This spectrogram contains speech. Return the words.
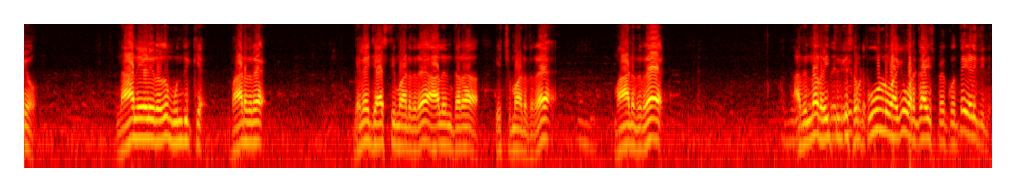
ನೀವು. ನಾನು ಹೇಳಿರೋದು ಮುಂದಕ್ಕೆ ಮಾಡಿದ್ರೆ ಬೆಲೆ ಜಾಸ್ತಿ ಮಾಡಿದ್ರೆ ಹಾಲಿನ ದರ ಹೆಚ್ಚು ಮಾಡಿದ್ರೆ ಮಾಡಿದ್ರೆ ಅದನ್ನ ರೈತರಿಗೆ ಸಂಪೂರ್ಣವಾಗಿ ವರ್ಗಾಯಿಸಬೇಕು ಅಂತ ಹೇಳಿದ್ದೀನಿ.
